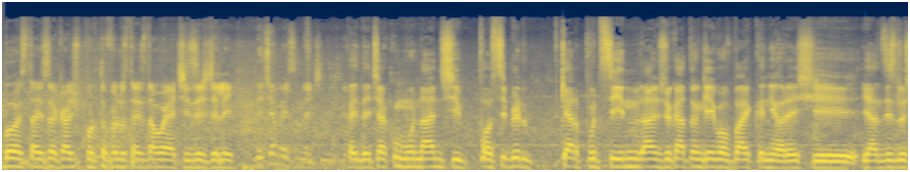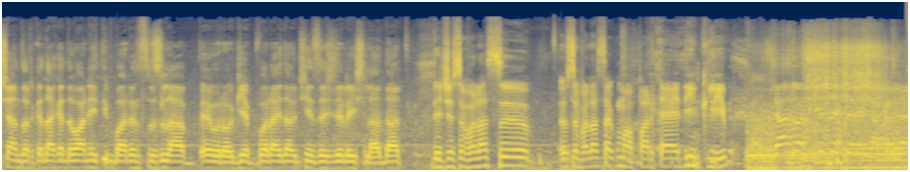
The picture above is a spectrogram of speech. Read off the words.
Bă, stai să cași portofelul, stai să dau aia 50 de lei. De ce aveai să dai 50 de lei? Păi deci acum un an și posibil chiar puțin am jucat un Game of Bike în Iore și i-am zis lui Șandor că dacă dă 180 bar în sus la Eurogap, ăla îi dau 50 de lei și l-a dat. Deci o să vă las, o să vă las acum partea aia din clip. Șandor 50 de lei dacă le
